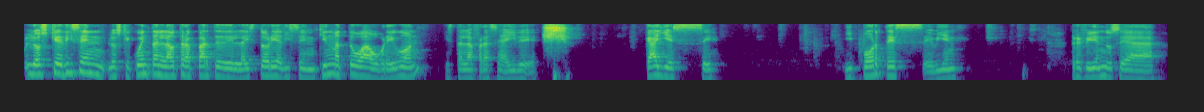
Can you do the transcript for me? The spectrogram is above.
Los que dicen, los que cuentan la otra parte de la historia dicen, ¿quién mató a Obregón? Y está la frase ahí de, Shh, cállese y pórtese bien, refiriéndose a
